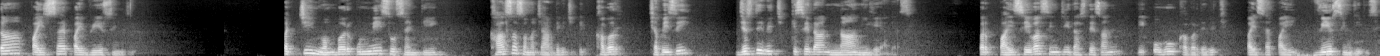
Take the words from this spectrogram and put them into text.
ਤਾਂ ਭਾਈ ਸਾਹਿਬ, ਭਾਈ ਵੀਰ ਸਿੰਘ ਜੀ 25 ਨਵੰਬਰ 1937 ਖਾਲਸਾ ਸਮਾਚਾਰ ਦੇ ਵਿੱਚ ਇੱਕ ਖਬਰ ਛਪੀ ਸੀ, ਜਿਸ ਦੇ ਵਿੱਚ ਕਿਸੇ ਦਾ ਨਾਂ ਨਹੀਂ ਲਿਆ ਗਿਆ ਸੀ। ਪਰ ਭਾਈ ਸੇਵਾ ਸਿੰਘ ਜੀ ਦੱਸਦੇ ਸਨ ਕਿ ਉਹ ਖਬਰ ਦੇ ਵਿੱਚ ਭਾਈ ਸਾਹਿਬ ਭਾਈ ਵੀਰ ਸਿੰਘ ਜੀ ਦੀ ਸੀ।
